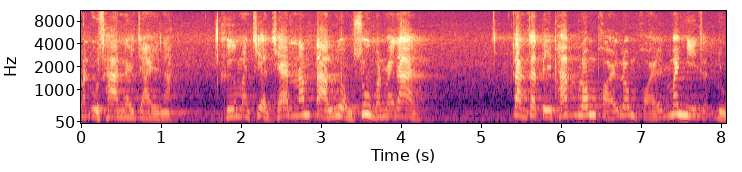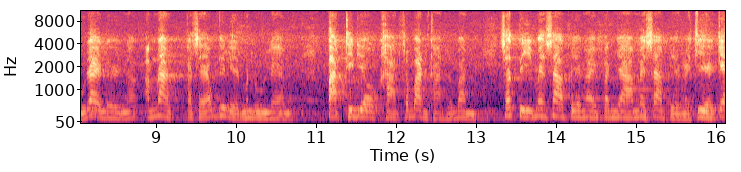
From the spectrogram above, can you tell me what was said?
มันอุทานในใจนะ คือมันเชียดแช่นน้ำตาล่วงสู้มันไม่ได้ ตั้งสติพับล้มผอยล้มผอยไม่มีอยู่ได้เลยนะอำนาจกระแสของกิเลสมันรุนแรง ปัดทีเดียวขาดสะบั้นขาดสะบั้นสติไม่ทราบเป็นยังไงปัญญาไม่ทราบเป็นยังไงที่จะแก้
